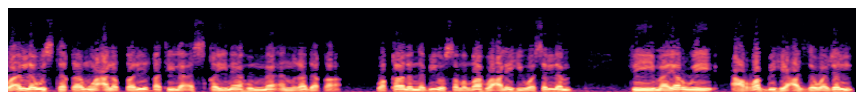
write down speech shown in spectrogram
وأن لو استقاموا على الطريقة لأسقيناهم ماء غدقا. وقال النبي صلى الله عليه وسلم فيما يروي عن ربه عز وجل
